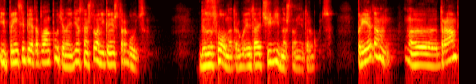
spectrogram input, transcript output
И, в принципе, это план Путина. Единственное, что они, конечно, торгуются. Безусловно, торгуются. Это очевидно, что они торгуются. При этом э, Трамп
